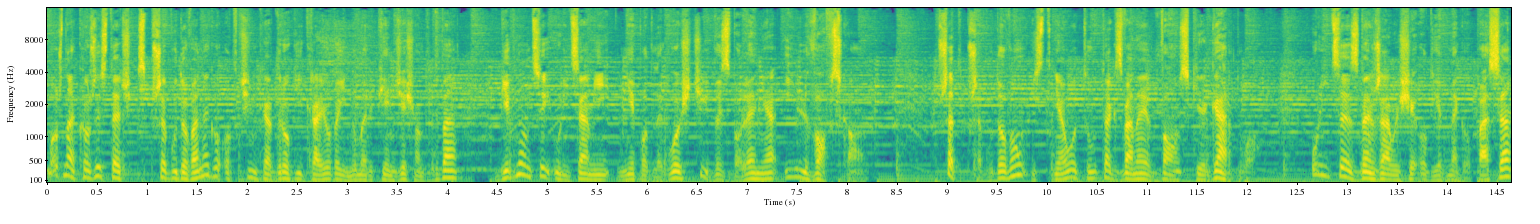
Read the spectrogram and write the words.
można korzystać z przebudowanego odcinka drogi krajowej nr 52 biegnącej ulicami Niepodległości, Wyzwolenia i Lwowską. Przed przebudową istniało tu tak zwane wąskie gardło. Ulice zwężały się od jednego pasa,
